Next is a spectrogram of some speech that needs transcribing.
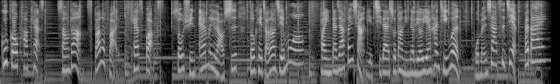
Google Podcast、SoundOn、Spotify、Castbox，搜寻 Emily 老师都可以找到节目哦。欢迎大家分享，也期待收到您的留言和提问。我们下次见，拜拜。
